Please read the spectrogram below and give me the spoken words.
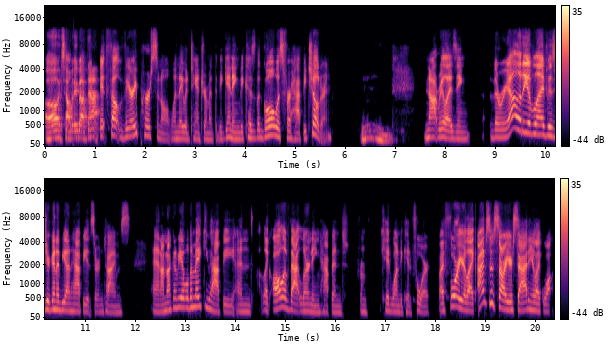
Oh, tell me about that. It felt very personal when they would tantrum at the beginning because the goal was for happy children, Mm. not realizing the reality of life is you're going to be unhappy at certain times and I'm not going to be able to make you happy. And like all of that learning happened from kid one to kid four. By four, you're like, I'm so sorry you're sad. And you're like, walk,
